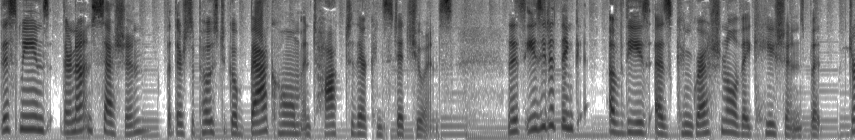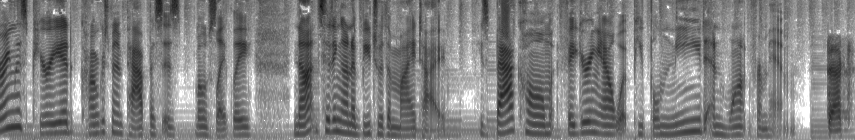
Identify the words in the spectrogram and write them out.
This means they're not in session, but they're supposed to go back home and talk to their constituents. And it's easy to think of these as congressional vacations, but during this period, Congressman Pappas is most likely not sitting on a beach with a Mai Tai. He's back home figuring out what people need and want from him. Back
